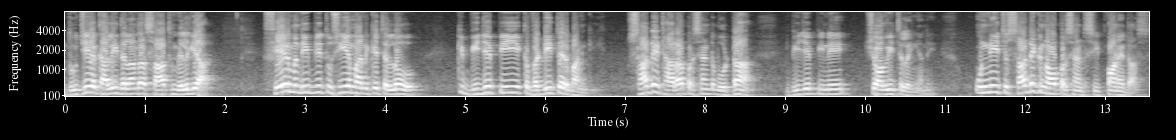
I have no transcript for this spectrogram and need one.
ਦੂਜੇ ਅਕਾਲੀ ਦਲਾਂ ਦਾ ਸਾਥ ਮਿਲ ਗਿਆ, ਫਿਰ ਮਨਦੀਪ ਜੀ, ਤੁਸੀਂ ਇਹ ਮੰਨ ਕੇ ਚੱਲੋ ਕਿ ਬੀਜੇਪੀ ਇੱਕ ਵੱਡੀ ਧਿਰ ਬਣ ਗਈ। 18.5% ਵੋਟਾਂ ਬੀਜੇਪੀ ਨੇ 24 ਚ ਲਈਆਂ ਨੇ। 19 ਚ 9.5% ਸੀ, ਪੌਣੇ 10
